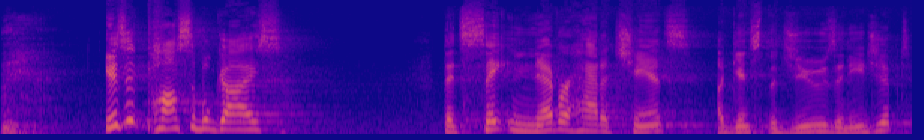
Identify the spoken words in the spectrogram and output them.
Is it possible, guys, that Satan never had a chance against the Jews in Egypt?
